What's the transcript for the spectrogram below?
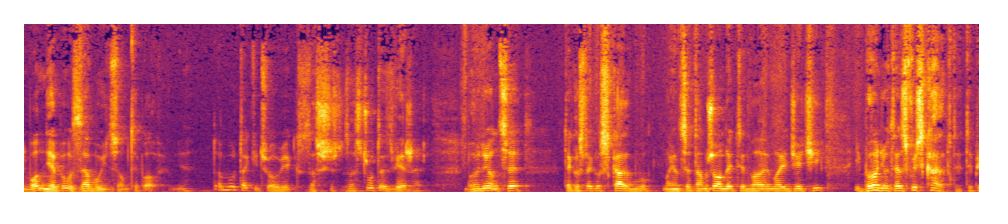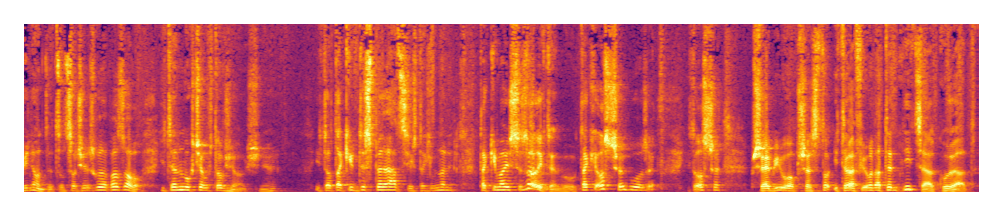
bo on nie był zabójcą typowym. Nie? To był taki człowiek, zaszczute zwierzę, broniące tego swojego skarbu, mające tam żony, te małe moje dzieci i bronił ten swój skarb, te, te pieniądze, to co ciężko zapracował. I ten mu chciał w to wziąć, nie? I to taki w desperacji, taki, no, taki mały scyzoryk ten był. Takie ostrze było, że i to ostrze przebiło przez to i trafiło na tętnicę akurat.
